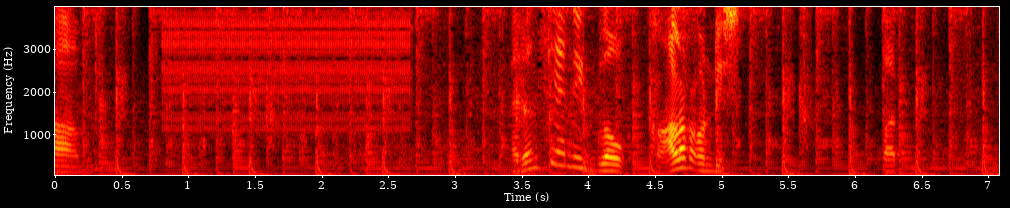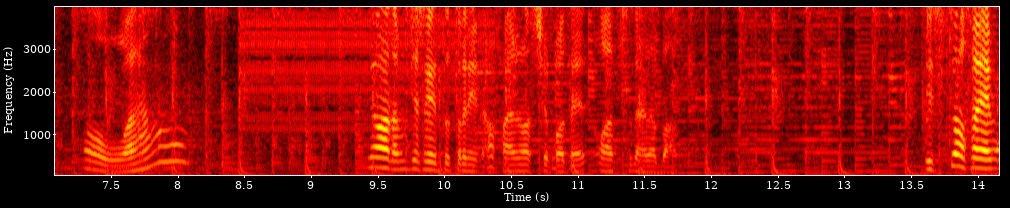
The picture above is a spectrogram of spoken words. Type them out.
Um I don't see any glow color on this but oh well what, I'm just going to turn it off. I'm not sure what it, what's that about. It's 12 a.m.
